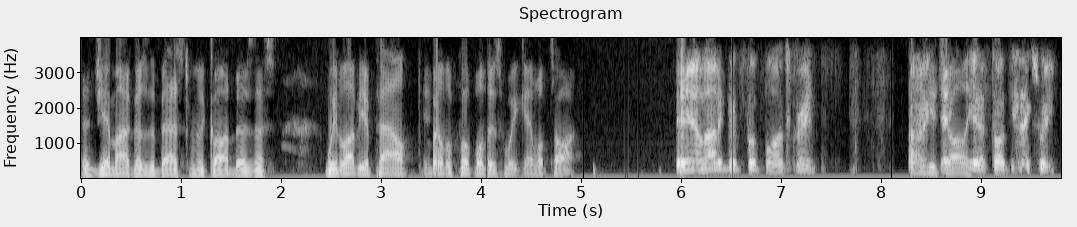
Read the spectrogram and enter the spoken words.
Uh, Giamanco's the best in the car business. We love you, pal. Enjoy the football this weekend. We'll talk. Yeah, a lot of good football. It's great. All Thank right, you. Charlie. Yeah, talk to you next week.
